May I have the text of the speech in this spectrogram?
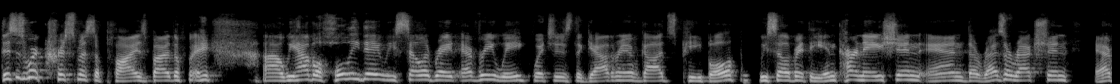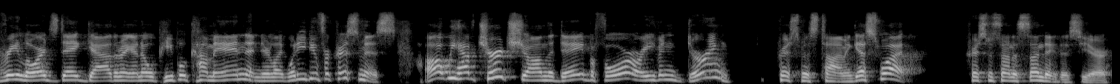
this is where Christmas applies, by the way. Uh, we have a holy day we celebrate every week, which is the gathering of God's people. We celebrate the incarnation and the resurrection every Lord's Day gathering. I know people come in and they're like, what do you do for Christmas? Oh, we have church on the day before or even during Christmas time. And guess what? Christmas on a Sunday this year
